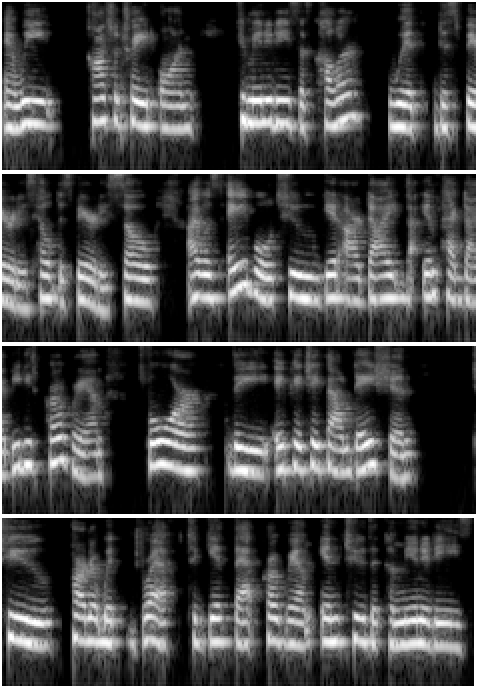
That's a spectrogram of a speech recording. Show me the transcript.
and we concentrate on communities of color with disparities, health disparities. So I was able to get our di- Impact Diabetes program for the APHA Foundation to partner with DREF to get that program into the communities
